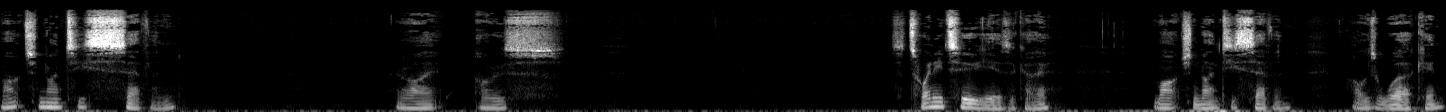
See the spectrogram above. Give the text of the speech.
March 97. Right, I was. 22 years ago, March 97, I was working.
